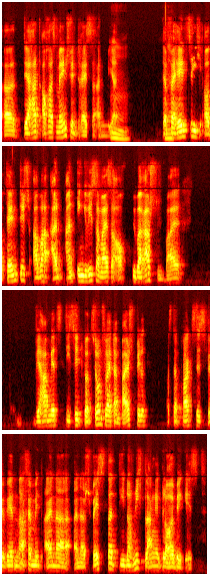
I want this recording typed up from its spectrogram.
äh, der hat auch als Mensch Interesse an mir. Mhm. Der ja. verhält sich authentisch, aber an, an, in gewisser Weise auch überraschend, weil wir haben jetzt die Situation, vielleicht ein Beispiel aus der Praxis, wir werden nachher mit einer, einer Schwester, die noch nicht lange gläubig ist,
